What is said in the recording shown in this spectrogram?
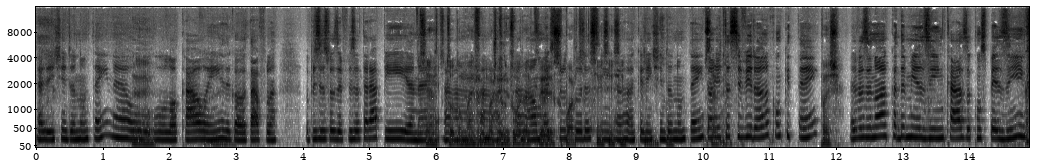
A gente ainda não tem, né, o, É. o local ainda, igual eu tava falando. Eu preciso fazer fisioterapia, né? Certo, toda uma- uma estrutura ah, uma que estrutura, assim, Sim, sim, sim. que a gente ainda não tem. Então a Certo. gente tá se virando com o que tem. Pois. Aí fazendo uma academiazinha em casa com os pezinhos.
